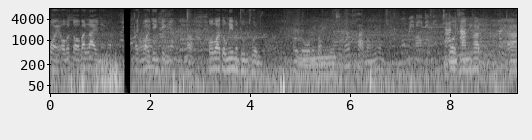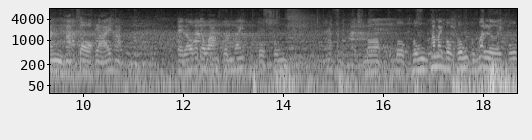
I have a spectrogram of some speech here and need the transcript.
ปล่อยอบตบ้านไร่เนี่ยครับไปปล่อยจริงๆอะเพราะว่าตรงนี้มันชุมชนเราโลไปก่อนแล้วขาดตรงนี้มันชันชันครับชันหักศอกหลายหัก แต่เราก็จะวางคนไว้โบกธง บอกโบกธงถ้าไม่โบกธงผมว่าเลยโค้ง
